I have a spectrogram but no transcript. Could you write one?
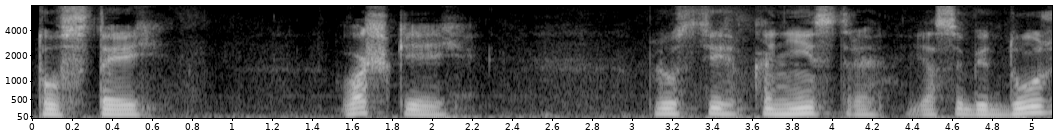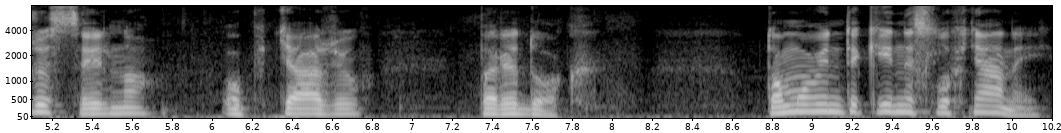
товстий, важкий. Плюс ці каністри я собі дуже сильно обтяжив передок. Тому він такий неслухняний.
